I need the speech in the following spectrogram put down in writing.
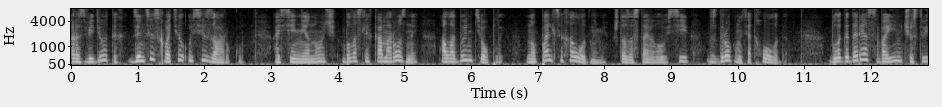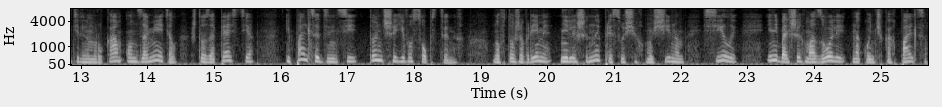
разведет их, Дзинци схватил Уси за руку. Осенняя ночь была слегка морозной, а ладонь теплой, но пальцы холодными, что заставило Уси вздрогнуть от холода. Благодаря своим чувствительным рукам он заметил, что запястья и пальцы Дзинси тоньше его собственных, но в то же время не лишены присущих мужчинам силы и небольших мозолей на кончиках пальцев,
